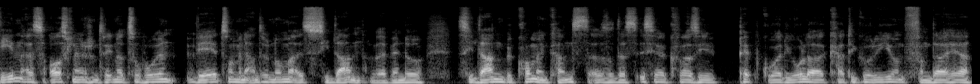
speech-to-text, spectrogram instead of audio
den als ausländischen Trainer zu holen, wäre jetzt noch eine andere Nummer als Sidan. Weil wenn du Sidan bekommen kannst, also das ist ja quasi Pep Guardiola Kategorie und von daher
